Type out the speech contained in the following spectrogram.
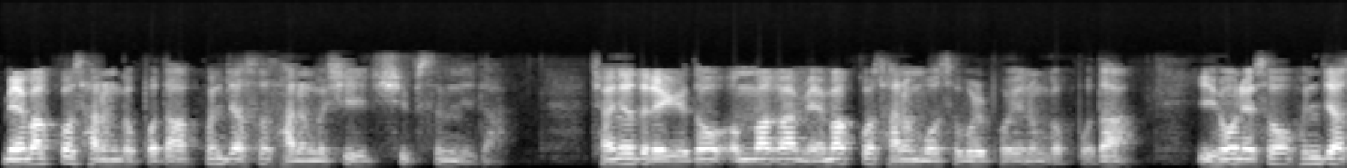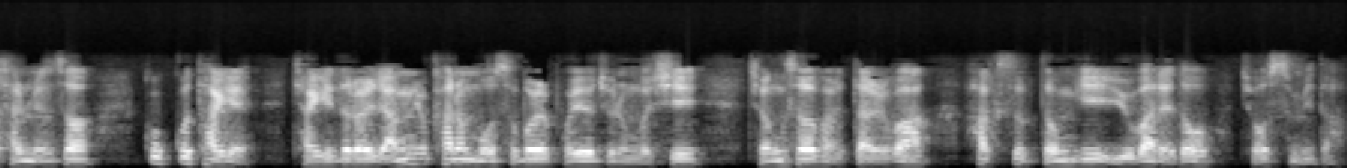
매 맞고 사는 것보다 혼자서 사는 것이 쉽습니다. 자녀들에게도 엄마가 매 맞고 사는 모습을 보이는 것보다 이혼해서 혼자 살면서 꿋꿋하게 자기들을 양육하는 모습을 보여주는 것이 정서 발달과 학습 동기 유발에도 좋습니다.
